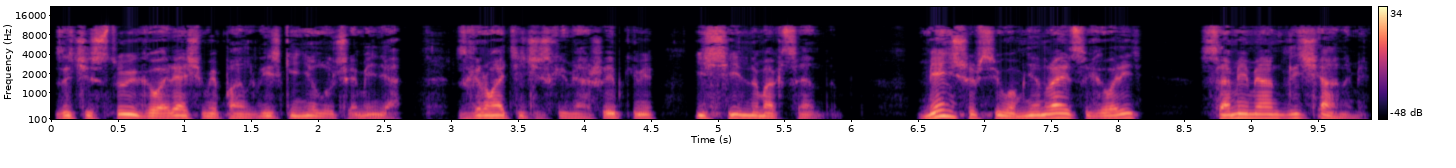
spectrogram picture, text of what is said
зачастую говорящими по-английски не лучше меня, с грамматическими ошибками и сильным акцентом меньше всего мне нравится говорить самими англичанами,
